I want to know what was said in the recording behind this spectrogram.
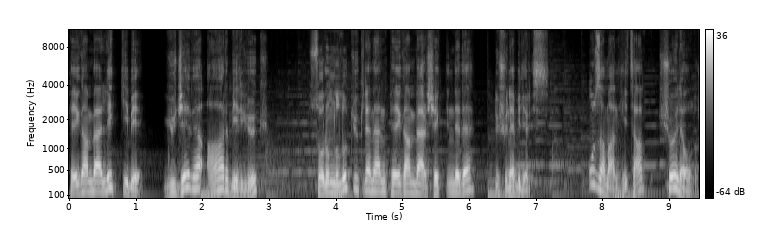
peygamberlik gibi yüce ve ağır bir yük, sorumluluk yüklenen peygamber şeklinde de düşünebiliriz. O zaman hitap şöyle olur.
